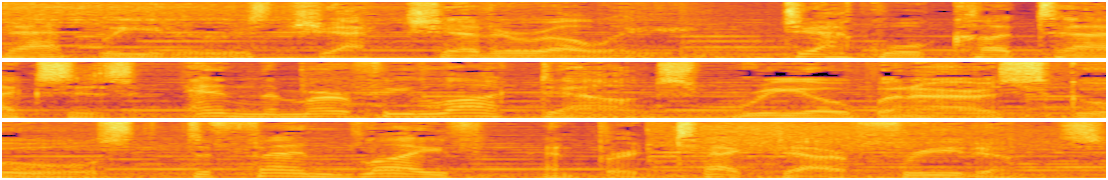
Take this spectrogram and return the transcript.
That leader is Jack Ciattarelli. Jack will cut taxes, end the Murphy lockdowns, reopen our schools, defend life, and protect our freedoms.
